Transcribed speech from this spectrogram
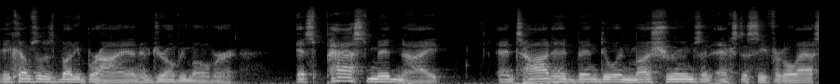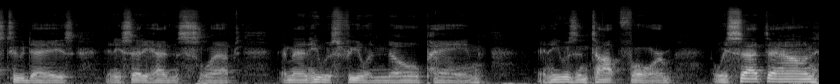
He comes with his buddy Brian, who drove him over. It's past midnight, and Todd had been doing mushrooms and ecstasy for the last two days, and he said he hadn't slept. And man, he was feeling no pain, and he was in top form. We sat down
